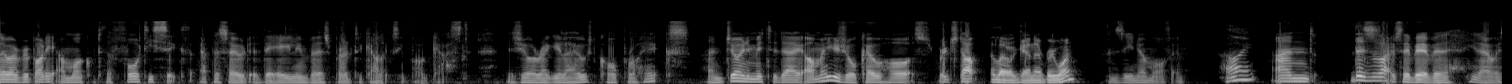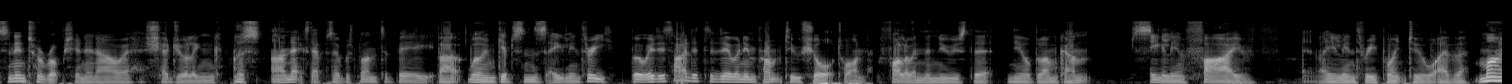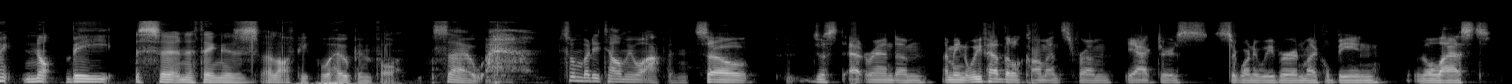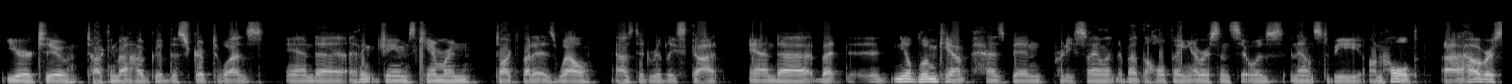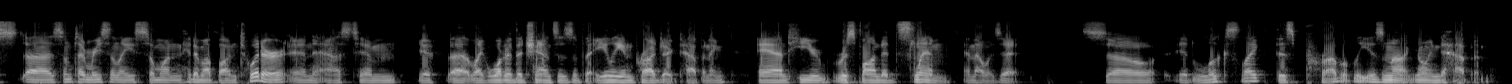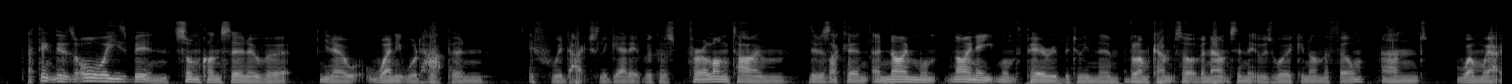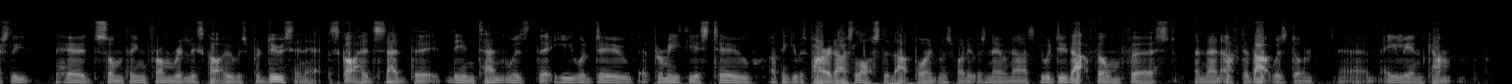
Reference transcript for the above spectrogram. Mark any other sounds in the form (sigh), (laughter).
Hello, everybody, and welcome to the 46th episode of the Alien vs. Predator Galaxy podcast. This is your regular host, Corporal Hicks, and joining me today are my usual cohorts, Ridgetop Hello again, everyone. and Xenomorphone. Hi. And this is actually a bit of a, you know, it's an interruption in our scheduling because our next episode was planned to be about William Gibson's Alien 3, but we decided to do an impromptu short one following the news that Neill Blomkamp's Alien 5, Alien 3.2, whatever, might not be as certain a thing as a lot of people were hoping for. So, (sighs) somebody tell me what happened. So, just at random, I mean, we've had little comments from the actors, Sigourney Weaver and Michael Biehn, the last year or two, talking about how good the script was. And uh, I think James Cameron talked about it as well, as did Ridley Scott. And uh, but uh, Neill Blomkamp has been pretty silent about the whole thing ever since it was announced to be on hold. Uh, however, uh, sometime recently, someone hit him up on Twitter and asked him if, uh, like, what are the chances of the Alien project happening? And he responded slim, and that was it. So it looks like this probably is not going to happen. I think there's always been some concern over, you know, when it would happen, if we'd actually get it, because for a long time there was like a, a nine month, nine eight month period between them Blomkamp sort of announcing that he was working on the film and when we actually heard something from Ridley Scott who was producing it. Scott had said that the intent was that he would do Prometheus 2, I think it was Paradise Lost at that point was what it was known as. He would do that film first and then after that was done, um, Alien Camp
